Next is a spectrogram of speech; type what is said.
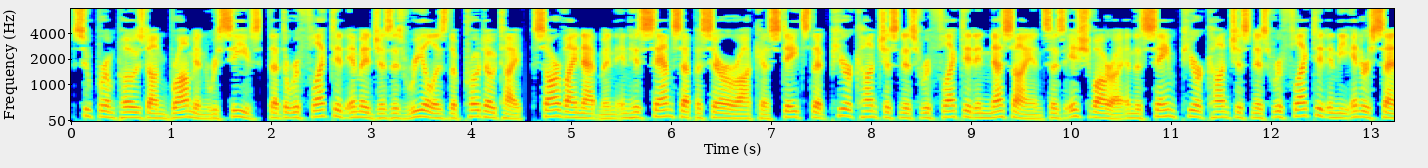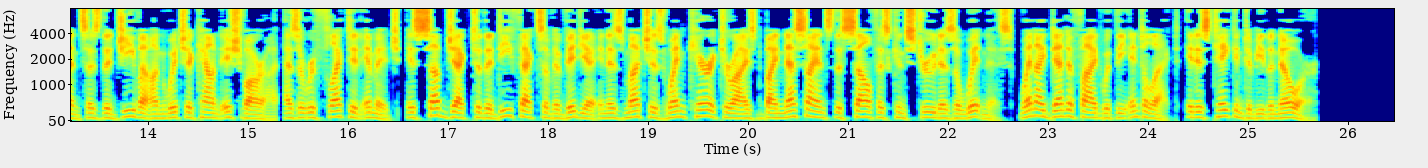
superimposed on Brahman receives, that the reflected image is as real as the prototype. Sarvajnatman in his Samksepasariraka states that pure consciousness reflected in nescience is Ishvara and the same pure consciousness reflected in the inner sense as the Jiva on which account Ishvara, as a reflected image, is subject to the defects of avidya inasmuch as when characterized by nescience the self is construed as a witness, when identified with the intellect, it is taken to be the knower.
